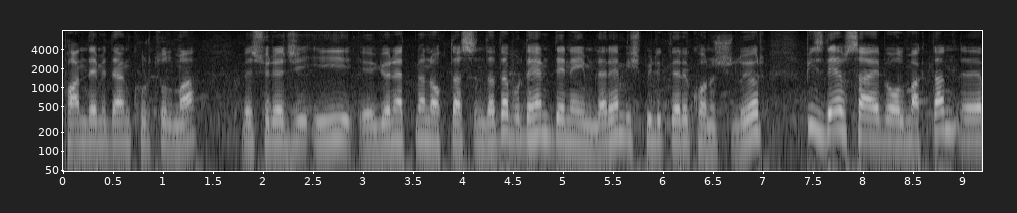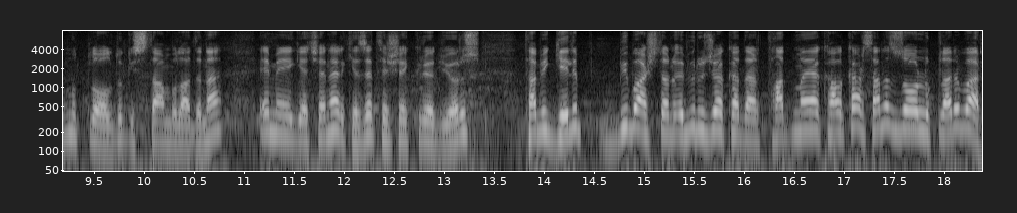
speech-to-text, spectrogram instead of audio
Pandemiden kurtulma ve süreci iyi e, yönetme noktasında da burada hem deneyimler hem işbirlikleri konuşuluyor. Biz de ev sahibi olmaktan e, mutlu olduk İstanbul adına. Emeği geçen herkese teşekkür ediyoruz. Tabii gelip bir baştan öbür uca kadar tadmaya kalkarsanız zorlukları var.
